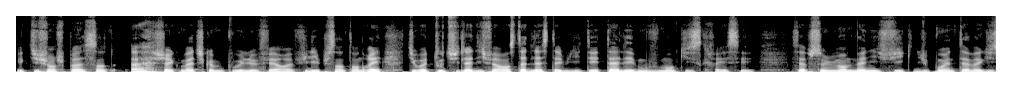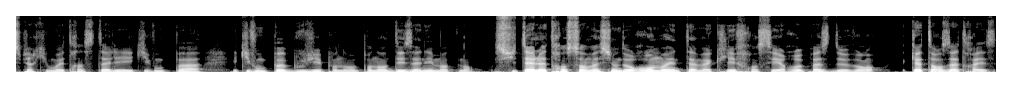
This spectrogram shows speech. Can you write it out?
Et que tu changes pas à, chaque match comme pouvait le faire euh, Philippe Saint-André, tu vois tout de suite la différence, tu as de la stabilité, tu as des mouvements qui se créent, c'est absolument magnifique. Du point de Tamac, j'espère qu'ils vont être installés et qu'ils vont pas vont pas bouger pendant, des années maintenant. Suite à la transformation de Romain Tamac, les Français repassent devant 14 à 13.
